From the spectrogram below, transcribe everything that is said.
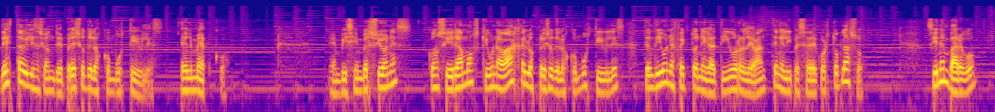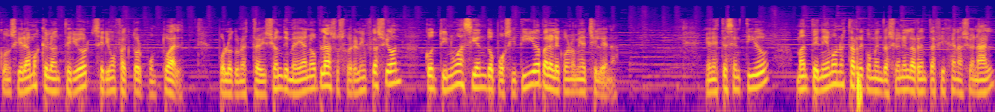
de estabilización de precios de los combustibles, el MEPCO. En viceinversiones, consideramos que una baja en los precios de los combustibles tendría un efecto negativo relevante en el IPC de corto plazo. Sin embargo, consideramos que lo anterior sería un factor puntual, por lo que nuestra visión de mediano plazo sobre la inflación continúa siendo positiva para la economía chilena. En este sentido, mantenemos nuestra recomendación en la renta fija nacional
